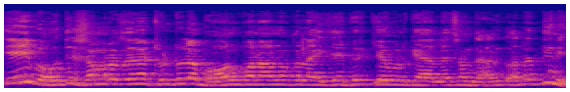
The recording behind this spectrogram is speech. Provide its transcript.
त्यही भौतिक संरचना ठुल्ठुलो भवन बनाउनको लागि चाहिँ फेरि केबल कारलाई सञ्चालन गर्न दिने।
